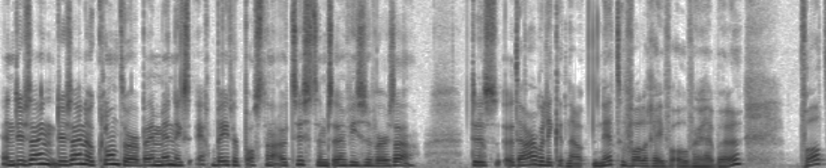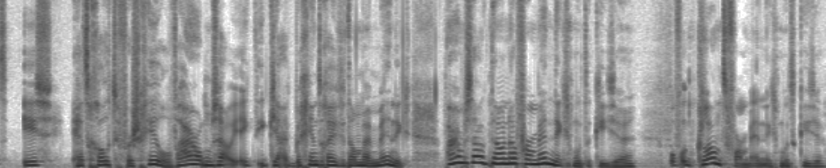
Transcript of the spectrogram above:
en er zijn, er zijn ook klanten waarbij Mendix echt beter past dan OutSystems en vice versa. Dus het- Daar wil ik het nou net toevallig even over hebben. Wat is het grote verschil? Waarom zou ik, ik ja, ik begin toch even dan bij Mendix. Waarom zou ik nou nou voor Mendix moeten kiezen? Of een klant voor Mendix moeten kiezen?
